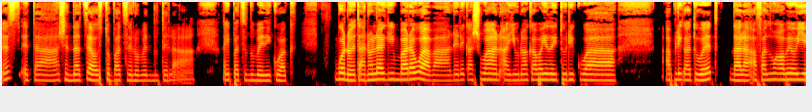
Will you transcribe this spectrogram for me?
ez? Eta sendatzea oztopatzen omen dutela aipatzen du medikuak. Bueno, eta nola egin baraua, ba, nire kasuan aiunak abaio deiturikoa aplikatuet, dala, afaldu gabe hoi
